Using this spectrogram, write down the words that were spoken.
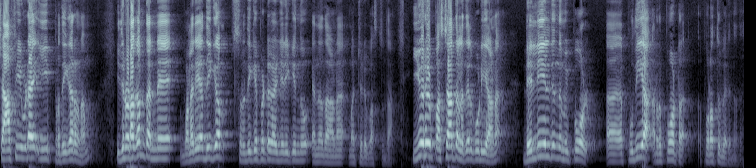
ഷാഫിയുടെ ഈ പ്രതികരണം ഇതിനോടകം തന്നെ വളരെയധികം ശ്രദ്ധിക്കപ്പെട്ട് കഴിഞ്ഞിരിക്കുന്നു എന്നതാണ് മറ്റൊരു വസ്തുത. ഈ ഒരു പശ്ചാത്തലത്തിൽ കൂടിയാണ് ഡൽഹിയിൽ നിന്നും ഇപ്പോൾ പുതിയ റിപ്പോർട്ട് പുറത്തു വരുന്നത്.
